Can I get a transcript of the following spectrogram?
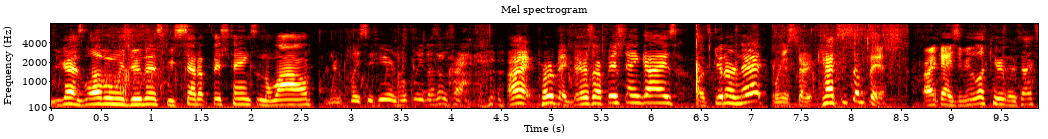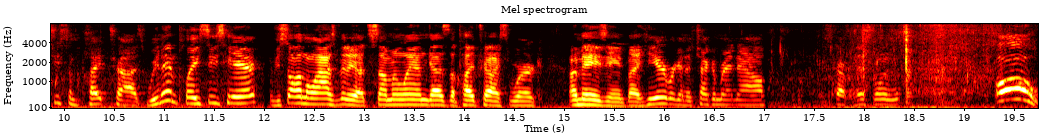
You guys love when we do this. We set up fish tanks in the wild. We're gonna place it here and hopefully it doesn't crack. All right, perfect. There's our fish tank, guys. Let's get our net. We're gonna start catching some fish. All right, guys, if you look here, there's actually some pipe traps. We didn't place these here. If you saw in the last video at Summerland, guys, the pipe traps work amazing. But here, we're gonna check them right now. Let's start with this one. Oh,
